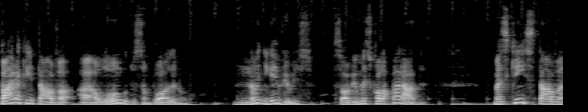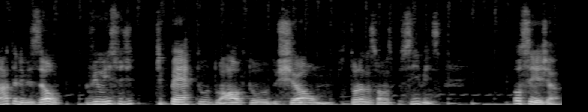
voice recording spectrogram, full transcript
para quem estava ao longo do sambódromo, não, ninguém viu isso. Só viu uma escola parada. Mas quem estava na televisão viu isso de de perto, do alto, do chão, de todas as formas possíveis. Ou seja,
